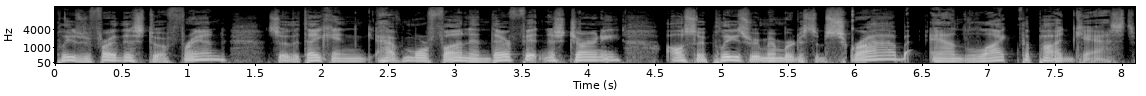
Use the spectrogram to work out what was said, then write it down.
please refer this to a friend so that they can have more fun in their fitness journey. Also, please remember to subscribe and like the podcast.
